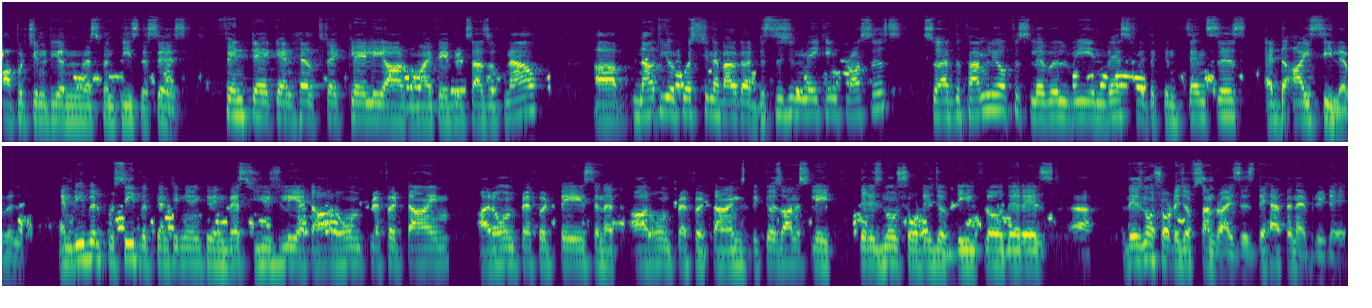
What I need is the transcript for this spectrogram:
opportunity and investment thesis is fintech and health tech clearly are my favorites as of now. Uh, now to your question about our decision making process. So at the family office level, we invest with a consensus at the IC level. And we will proceed with continuing to invest usually at our own preferred time, our own preferred pace, and at our own preferred times because honestly, there is no shortage of deal flow. There is uh, there's no shortage of sunrises. They happen every day.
